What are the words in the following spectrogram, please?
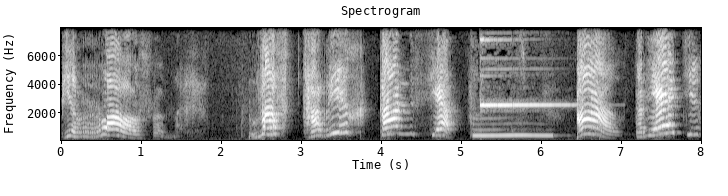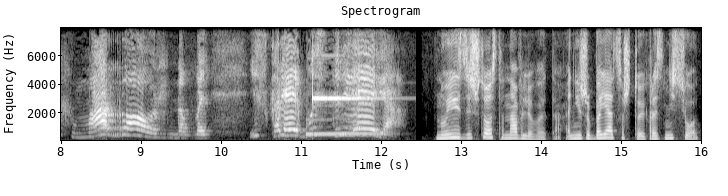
пирожных. Во-вторых, конфет. А в-третьих, мороженого. И скорее быстрее. Ну и здесь что останавливает? Они же боятся, что их разнесет.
